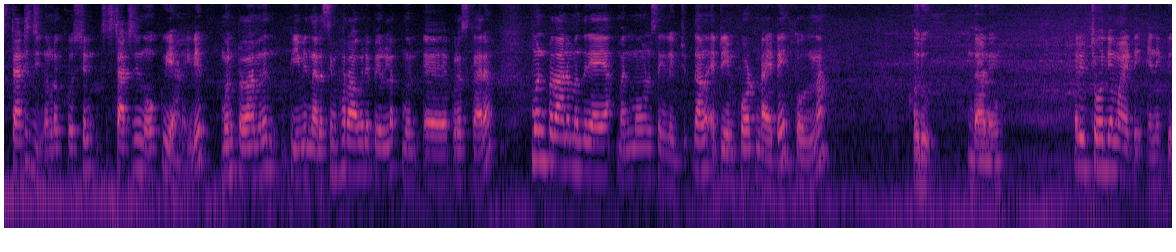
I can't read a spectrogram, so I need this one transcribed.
സ്ട്രാറ്റജി നമ്മുടെ ക്വസ്റ്റ്യൻ സ്ട്രാറ്റജി നോക്കുകയാണെങ്കിൽ മുൻ പ്രധാനമന്ത്രി പി വി നരസിംഹറാവുവിന്റെ പേരുള്ള മുൻ പുരസ്കാരം മുൻ പ്രധാനമന്ത്രിയായ മൻമോഹൻ സിംഗ് ലഭിച്ചു. ഇതാണ് ഏറ്റവും ഇമ്പോർട്ടന്റ് ആയിട്ട് തോന്നുന്ന ഒരു എന്താണ് ഒരു ചോദ്യമായിട്ട് എനിക്ക്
